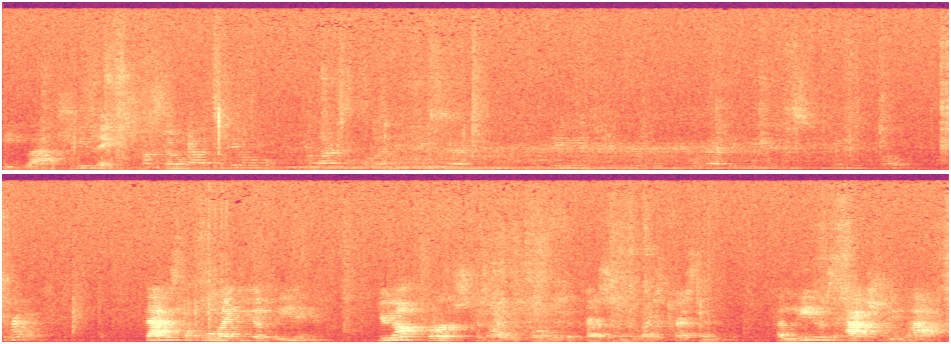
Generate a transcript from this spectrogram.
eat last. What do you think? Must know? Correct. That is the whole idea of leading. You're not first because I was voted the president or vice president. A leader's actually last.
